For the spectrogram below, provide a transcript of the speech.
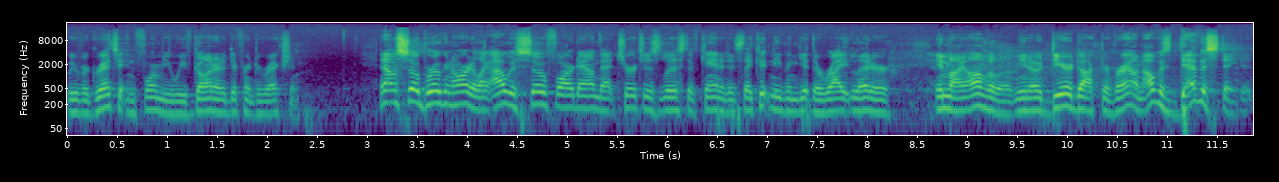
we regret to inform you we've gone in a different direction. And I was so brokenhearted. Like, I was so far down that church's list of candidates, they couldn't even get the right letter in my envelope. You know, Dear Dr. Brown. I was devastated.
